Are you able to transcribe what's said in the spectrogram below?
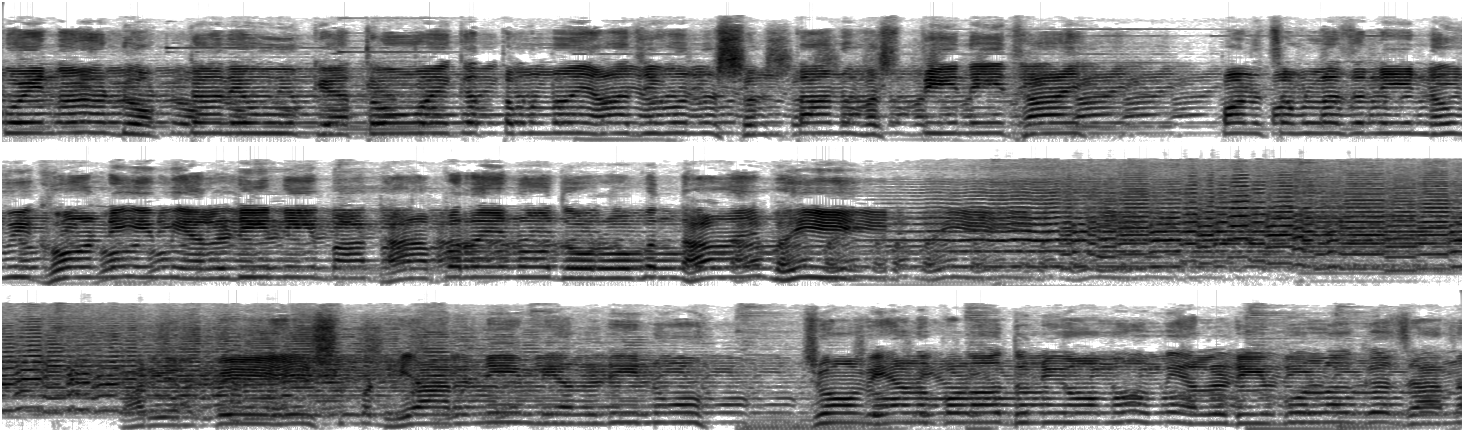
કોઈના ડોક્ટર એવું કહેતો હોય કે તમને આજીવન સંતાન વસ્તી નહીં થાય. પણ ચમલજની નવી ઘોની, મેલડીની બાધા પર એનો દોરો બંધાય ભાઈ. પઢિયારની મેલડીનો, જો વેણ પણ દુનિયામાં, મેલડી બોલ ગજાન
